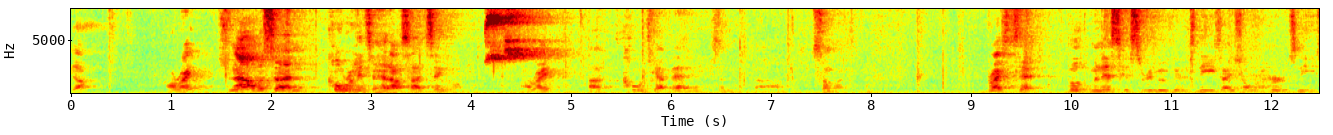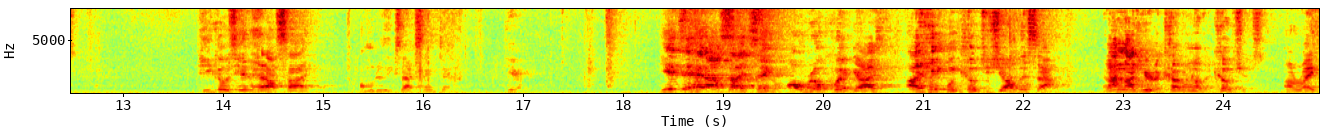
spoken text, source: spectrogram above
I'm done. All right, so now all of a sudden, Kohler hits a head outside single. All right, uh, Kohler's got bad knees, uh, somewhat. Bryce's had both meniscus removed in his knees. I just don't want to hurt his knees. He goes hit head outside. I'm gonna do the exact same thing. Here. He hits a head outside single. Oh, real quick, guys. I hate when coaches yell this out. And I'm not here to cut on other coaches, all right?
